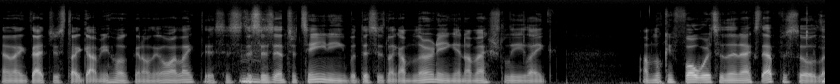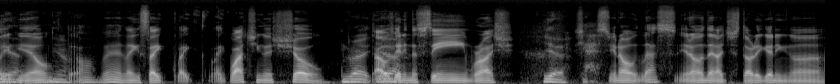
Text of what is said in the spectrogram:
And like that just like got me hooked, and I was like, oh, I like this. This this Mm. is entertaining, but this is like I'm learning, and I'm actually like I'm looking forward to the next episode. Like Yeah, you know, yeah. oh man, like it's like like like watching a show. Right. I was yeah. getting the same rush. Yeah. Yes, you know, that's you know. And then I just started getting. uh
